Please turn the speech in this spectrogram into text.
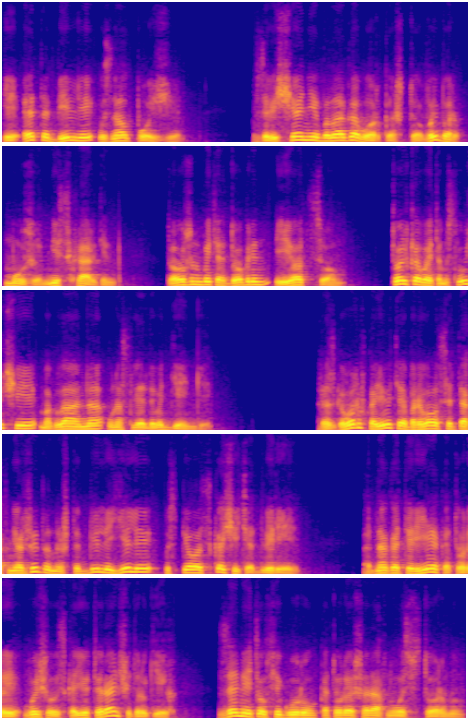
и это Билли узнал позже. В завещании была оговорка, что выбор мужа, мисс Хардинг, должен быть одобрен ее отцом. Только в этом случае могла она унаследовать деньги. Разговор в каюте оборвался так неожиданно, что Билли еле успел отскочить от дверей. Однако Терье, который вышел из каюты раньше других, заметил фигуру, которая шарахнулась в сторону.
